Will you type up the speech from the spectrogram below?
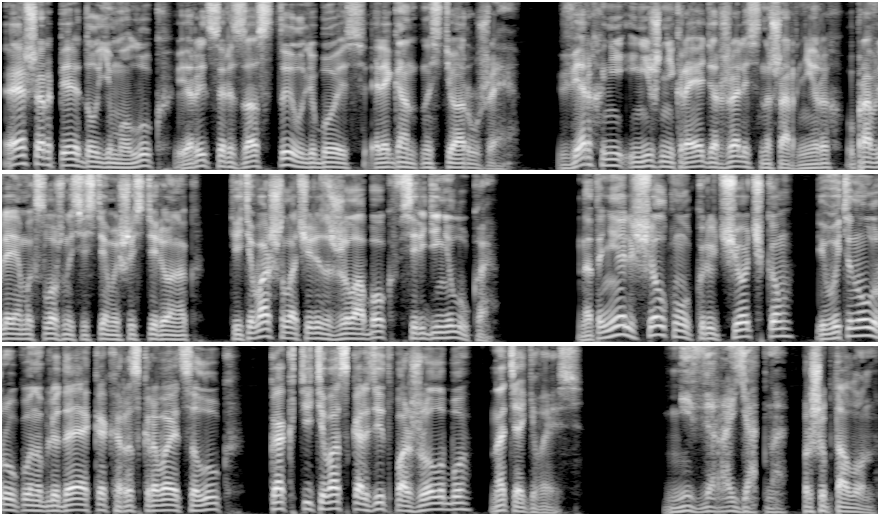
Эшер передал ему лук, и рыцарь застыл, любуясь элегантностью оружия. Верхний и нижний края держались на шарнирах, управляемых сложной системой шестеренок. Тетива шла через желобок в середине лука. Натаниэль щелкнул крючочком и вытянул руку, наблюдая, как раскрывается лук, как тетива скользит по желобу, натягиваясь. «Невероятно!» — прошептал он.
